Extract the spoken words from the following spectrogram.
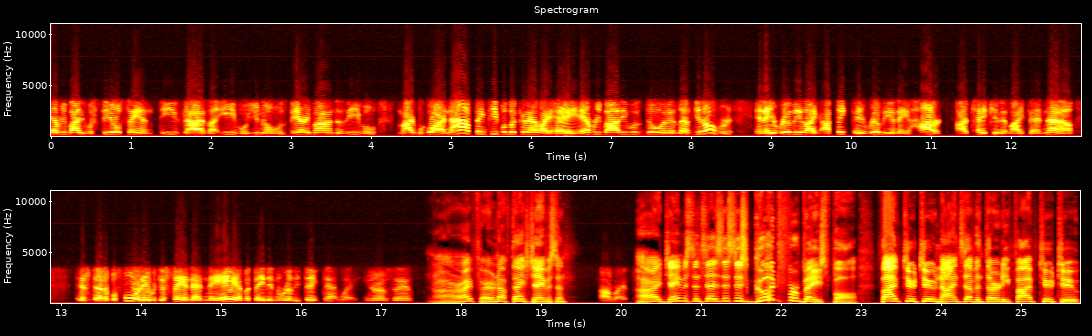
everybody was still saying these guys are evil. You know, was Barry Bonds is evil, Mike McGwire. Now I think people looking at it like, hey, everybody was doing it. Let's get over it. And they really like, I think they really in their heart are taking it like that now. Instead of before, they were just saying that in their head, but they didn't really think that way. You know what I'm saying? All right, fair enough. Thanks, Jameson. All right. All right, Jameson says this is good for baseball. 522-9730,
